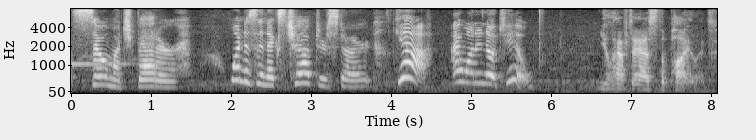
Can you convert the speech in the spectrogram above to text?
That's so much better. When does the next chapter start? Yeah, I want to know too. You'll have to ask the pilot.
